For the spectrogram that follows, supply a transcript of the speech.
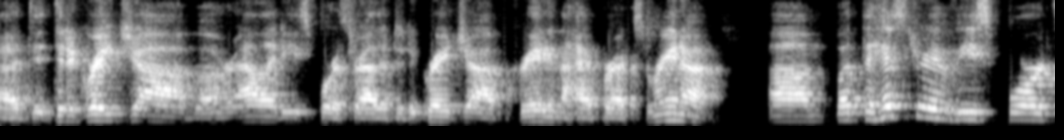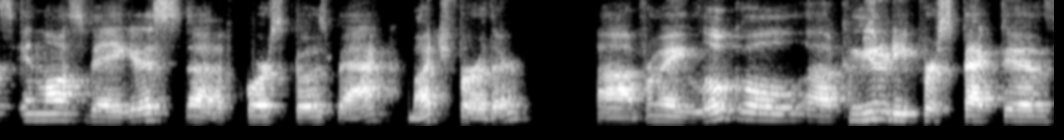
uh, did, did, a great job, or Allied Esports rather, did a great job creating the HyperX Arena. Um, but the history of esports in Las Vegas, uh, of course, goes back much further. Uh, from a local uh, community perspective,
